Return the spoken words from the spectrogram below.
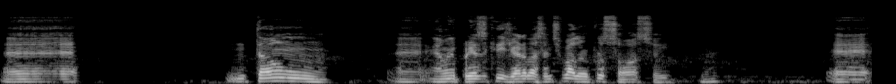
É, então, é, é, uma empresa que gera bastante valor para o sócio. Aí, né? é,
